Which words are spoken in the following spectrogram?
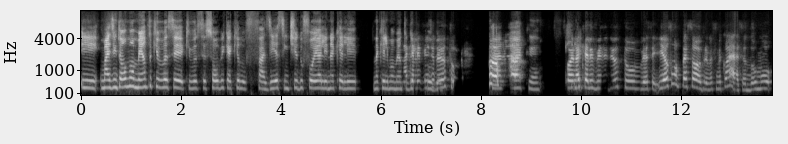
E, mas então o momento que você que você soube que aquilo fazia sentido foi ali naquele naquele momento naquele do vídeo do YouTube. Caraca. Foi que... naquele vídeo do YouTube, assim. E eu sou uma pessoa, prima, você me conhece, eu durmo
